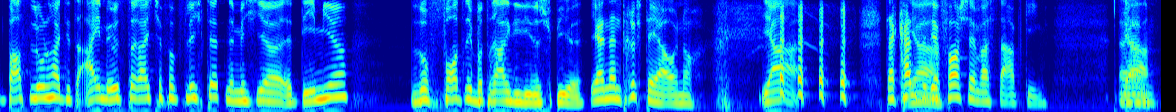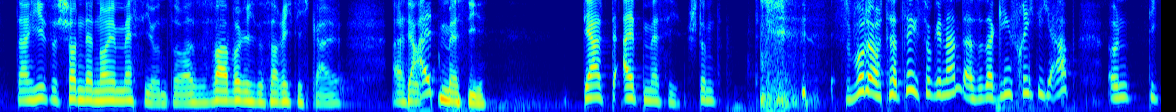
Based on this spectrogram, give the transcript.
Barcelona hat jetzt einen Österreicher verpflichtet, nämlich hier äh, Demir. Sofort übertragen die dieses Spiel. ja, und dann trifft der ja auch noch. Ja, Da kannst Ja. du dir vorstellen, was da abging. Ja. Ähm, da hieß es schon der neue Messi und so. Also es war wirklich, das war richtig geil. Also, der Alpen-Messi. Der, der Alpen-Messi, stimmt. es wurde auch tatsächlich so genannt, also da ging es richtig ab. Und die,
